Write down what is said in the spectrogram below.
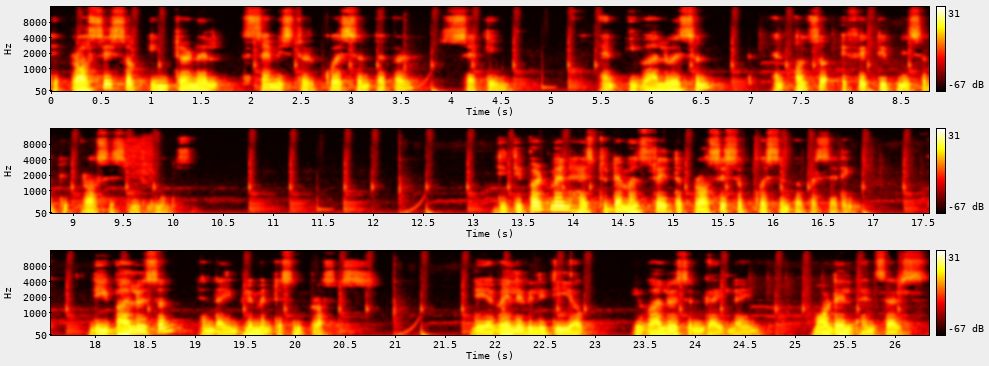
The process of internal semester question paper setting and evaluation and also effectiveness of the process implementation. The department has to demonstrate the process of question paper setting, the evaluation and the implementation process. The availability of evaluation guideline, model answers,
